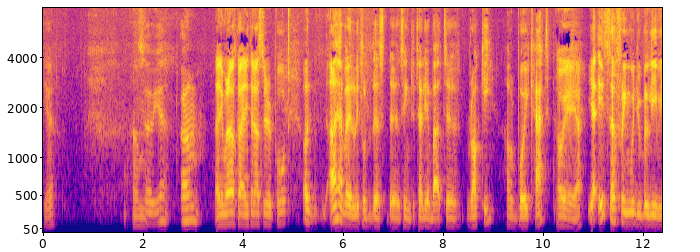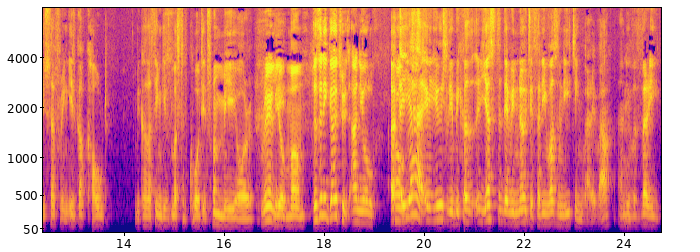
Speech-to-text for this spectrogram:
Yeah. Um, So yeah. Um. anyone else got anything else to report? Oh, I have a little uh, uh, thing to tell you about uh, Rocky, our boy cat. Oh, yeah, yeah. Yeah, he's suffering. Would you believe he's suffering? He's got cold because I think he must have caught it from me or Really? your mum. Doesn't he go through his annual Uh, uh, yeah, usually because yesterday we noticed that he wasn't eating very well and he was very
